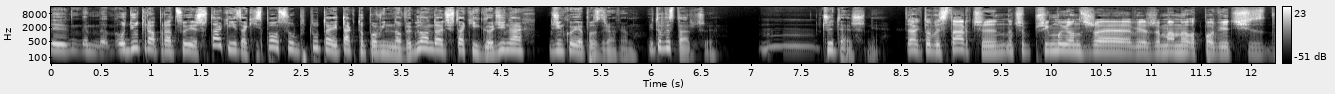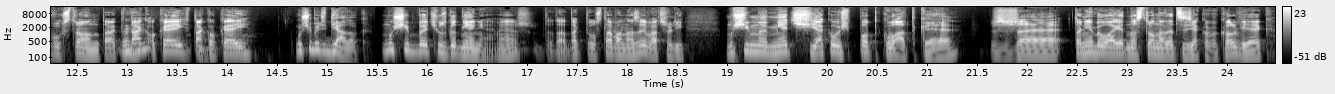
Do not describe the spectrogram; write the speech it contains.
y, y, od jutra pracujesz w taki i taki sposób, tutaj tak to powinno wyglądać, w takich godzinach. Dziękuję, pozdrawiam. I to wystarczy. Czy też nie? Tak, to wystarczy. Znaczy, przyjmując, że, wiesz, że mamy odpowiedź z dwóch stron, tak? Tak, okej, tak, okej. Musi być dialog. Musi być uzgodnienie, wiesz? To, to, tak to ustawa nazywa, czyli musimy mieć jakąś podkładkę, że to nie była jednostronna decyzja kogokolwiek,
